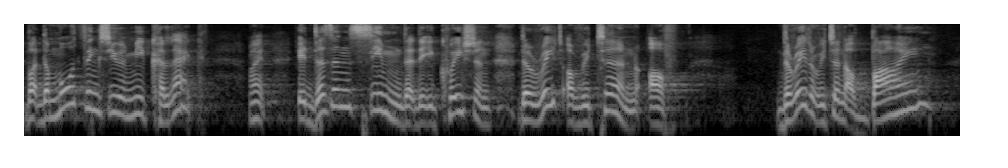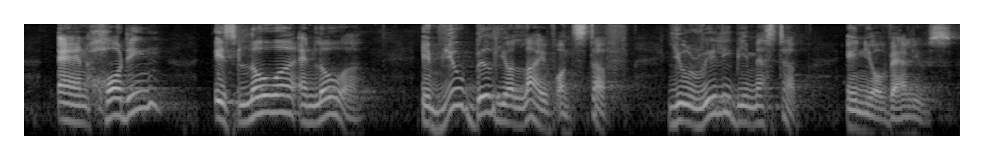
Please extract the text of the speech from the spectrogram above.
But the more things you and me collect, right, it doesn't seem that the equation, the rate of return of the rate of return of buying and hoarding is lower and lower. If you build your life on stuff, you'll really be messed up in your values.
